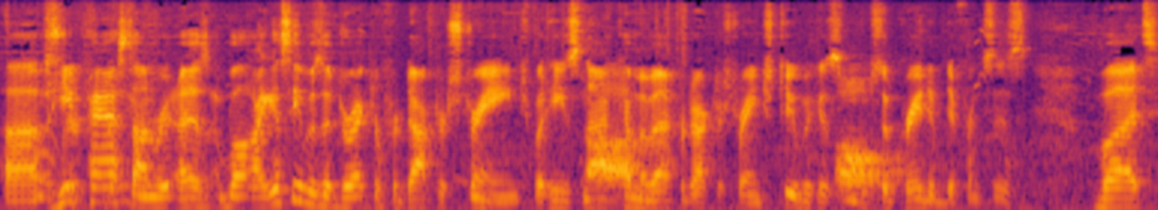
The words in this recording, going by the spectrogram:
Uh, he passed on as well. I guess he was a director for Doctor Strange, but he's not Oh. coming back for Doctor Strange too because some, Oh. some creative differences. But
